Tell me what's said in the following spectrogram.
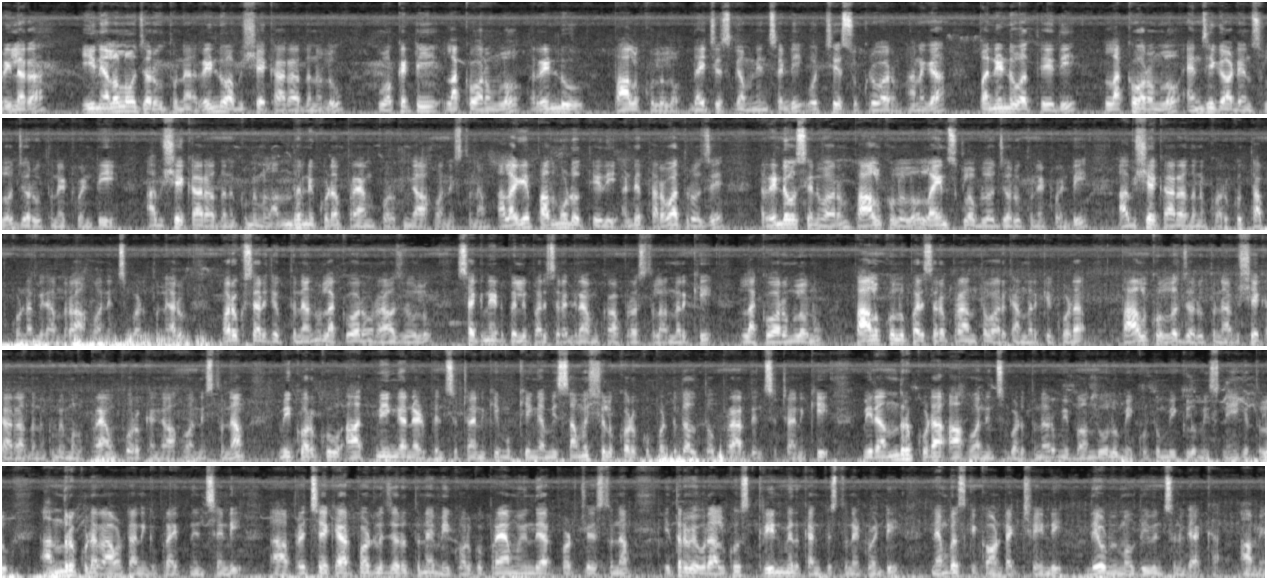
ప్రియులరా ఈ నెలలో జరుగుతున్న రెండు అభిషేక ఆరాధనలు ఒకటి లక్కవరంలో రెండు పాలకులలో దయచేసి గమనించండి వచ్చే శుక్రవారం అనగా పన్నెండవ తేదీ లక్కవరంలో ఎంజీ గార్డెన్స్లో జరుగుతున్నటువంటి అభిషేకారాధనకు మిమ్మల్ని అందరినీ కూడా ప్రేమపూర్వకంగా ఆహ్వానిస్తున్నాం. అలాగే పదమూడవ తేదీ అంటే తర్వాత రోజే రెండవ శనివారం పాలకులలో లయన్స్ క్లబ్లో జరుగుతున్నటువంటి అభిషేక ఆరాధన కొరకు తప్పకుండా మీరు అందరూ ఆహ్వానించబడుతున్నారు. మరొకసారి చెప్తున్నాను లక్కవరం రాజులు సగినేటిపల్లి పరిసర గ్రామ కాపురస్తులందరికీ లక్కవరంలోను పాలకొల్లు పరిసర ప్రాంత వారికి అందరికీ కూడా పాలకొల్లో జరుగుతున్న అభిషేక ఆరాధనకు మిమ్మల్ని ప్రేమపూర్వకంగా ఆహ్వానిస్తున్నాం. మీ కొరకు ఆత్మీయంగా నడిపించటానికి ముఖ్యంగా మీ సమస్యల కొరకు పట్టుదలతో ప్రార్థించటానికి మీరందరూ కూడా ఆహ్వానించబడుతున్నారు. మీ బంధువులు మీ కుటుంబీకులు మీ స్నేహితులు అందరూ కూడా రావటానికి ప్రయత్నించండి. ప్రత్యేక ఏర్పాట్లు జరుగుతున్నాయి. మీ కొరకు ప్రేమ మీద ఏర్పాటు చేస్తున్నాం. ఇతర వివరాలకు స్క్రీన్ మీద కనిపిస్తున్నటువంటి నెంబర్స్కి కాంటాక్ట్ చేయండి. దేవుడు మిమ్మల్ని దీవించునుగాక. ఆమె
